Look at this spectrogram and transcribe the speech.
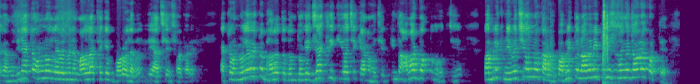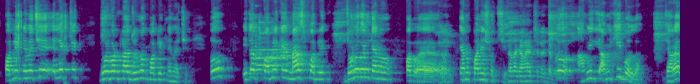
আগামী দিনে একটা অন্য লেভেল মানে মাল্লা থেকে বড় লেভেল যে আছে সরকারে। একটা অন্য লেভেল একটা ভালো তদন্ত হোক। এক্স্যাক্টলি কি হয়েছে কেন হয়েছে কিন্তু আমার বক্তব্য হচ্ছে পাবলিক নেমেছে অন্য কারণ। পাবলিক তো নামেনি পুলিশের সঙ্গে ঝগড়া করতে। পাবলিক নেমেছে ইলেকট্রিক দুর্ঘটনার জন্য পাবলিক নেমেছে। তো এটা পাবলিকের মাস পাবলিক জনগণ কেন কেন পানিশ হচ্ছে? তো আমি আমি কি বললাম? যারা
